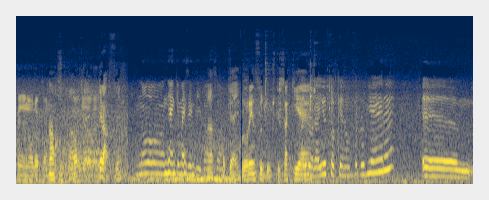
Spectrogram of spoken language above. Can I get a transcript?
Quindi non lo conosco. No. Ah, okay. Grazie. Non l'ho neanche mai sentito, ah, so. Ok, Lorenzo Giusti, sa chi è? Allora, io so che è un ferroviere. Ehm,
